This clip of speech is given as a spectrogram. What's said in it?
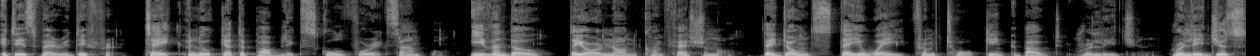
it is very different. Take a look at the public school, for example. Even though they are non-confessional. They don't stay away from talking about religion. Religious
